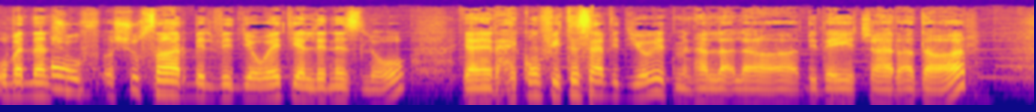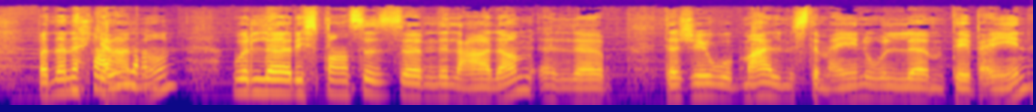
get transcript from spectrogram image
وبدنا إيه. نشوف شو صار بالفيديوهات يلي نزلوا. يعني رح يكون في تسع فيديوهات من هلا لبداية شهر اذار بدنا نحكي. عنهم وال responses من العالم التجاوب مع المستمعين والمتابعين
